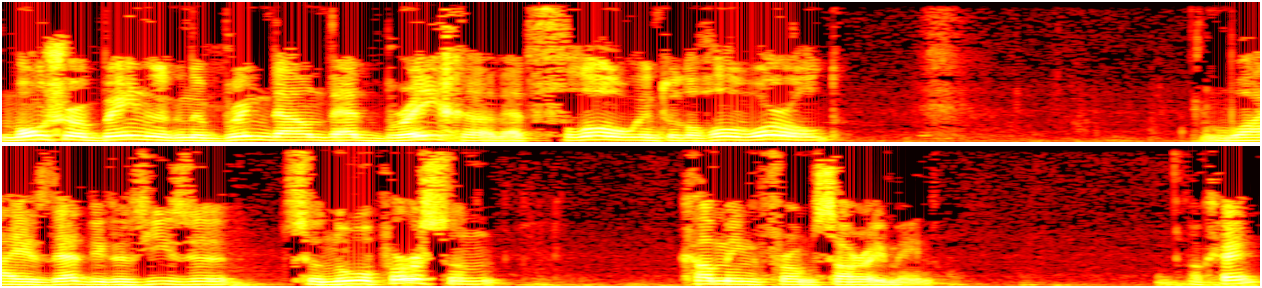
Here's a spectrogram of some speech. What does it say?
Moshe Rabbeinu is going to bring down that brecha, that flow into the whole world. Why is that? Because he's a tzanua person coming from Sarai. Okay?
